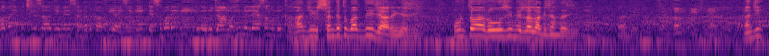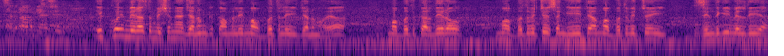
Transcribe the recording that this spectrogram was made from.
ਬਾਬਾ ਜੀ ਪਿਛਲੇ ਸਾਲ ਜਿਵੇਂ ਸੰਗਤ ਕਾਫੀ ਆਈ ਸੀਗੀ ਇਸ ਵਾਰੀ ਵੀ ਰੁਝਾਨ ਉਹੀ ਮਿਲਿਆ ਸਾਨੂੰ ਦੇਖਣ? ਹਾਂਜੀ ਸੰਗਤ ਵੱਧਦੀ ਜਾ ਰਹੀ ਹੈ ਜੀ। ਹੁਣ ਤਾਂ ਰੋਜ਼ ਹੀ ਮੇਲਾ ਲੱਗ ਜਾਂਦਾ ਜੀ। ਹਾਂਜੀ। ਸੰਗਤਾਂ ਨੂੰ ਕੀ ਸੁਣਿਆ ਹਾਂਜੀ? ਸੰਗਤਾਂ ਨੂੰ ਕੀ ਸੁਣਿਆ ਇੱਕੋ ਹੀ ਮੇਰਾ ਤਾਂ ਮਿਸ਼ਨ ਹੈ ਜਨਮ ਕੇ ਕੰਮ ਲਈ ਮੁਹੱਬਤ ਲਈ ਜਨਮ ਹੋਇਆ। ਮੁਹੱਬਤ ਕਰਦੇ ਰਹੋ। ਮੁਹੱਬਤ ਵਿੱਚੋਂ ਹੀ ਸੰਗੀਤ ਹੈ ਮੁਹੱਬਤ ਵਿੱਚੋਂ ਹੀ ਜ਼ਿੰਦਗੀ ਮਿਲਦੀ ਹੈ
